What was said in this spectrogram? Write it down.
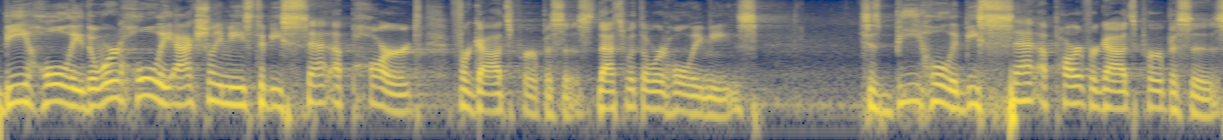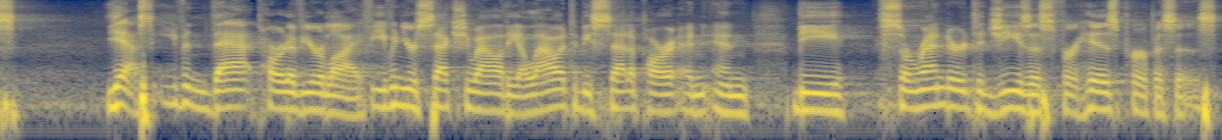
be holy. The word holy actually means to be set apart for God's purposes. That's what the word holy means. He says, be holy, be set apart for God's purposes. Yes, even that part of your life, even your sexuality, allow it to be set apart and, and be surrendered to Jesus for his purposes.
